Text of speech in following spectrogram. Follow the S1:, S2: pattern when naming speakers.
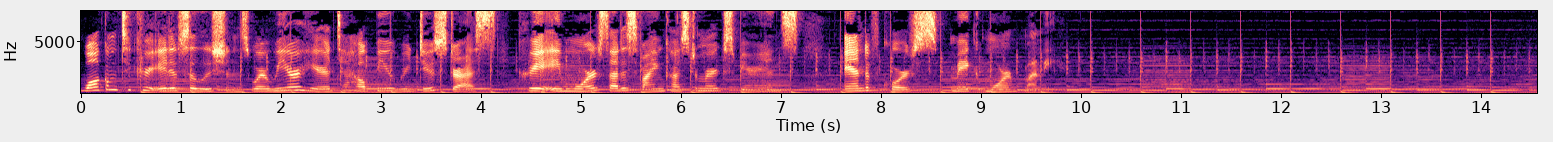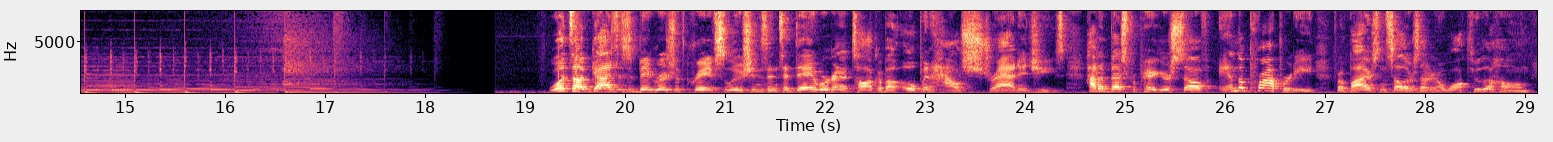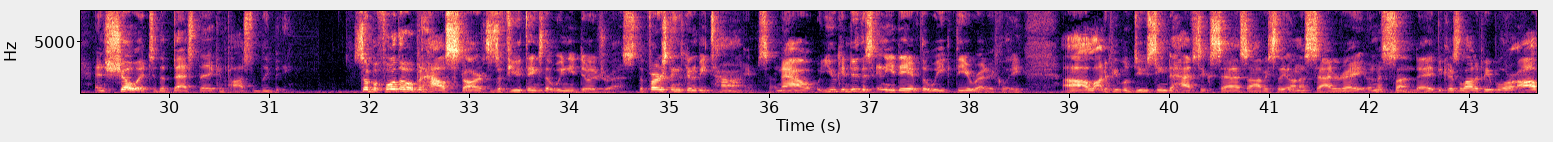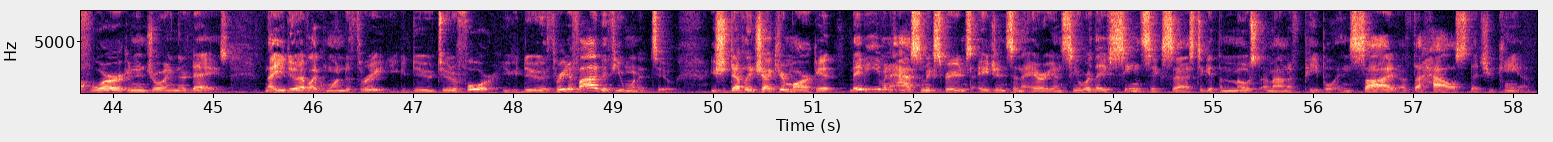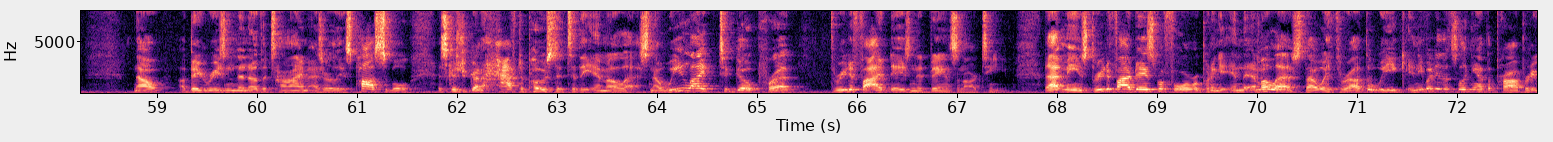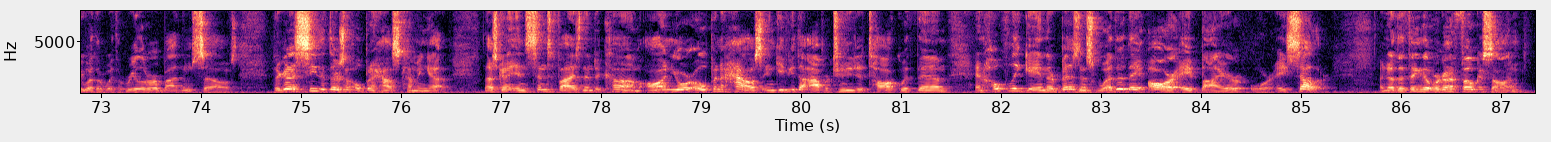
S1: Welcome to Creative Solutions, where we are here to help you reduce stress, create a more satisfying customer experience, and of course, make more money.
S2: What's up, guys? This is Big Rich with Creative Solutions, and today we're going to talk about open house strategies. How to best prepare yourself and the property for buyers and sellers that are going to walk through the home and show it to the best that it can possibly be. So, before the open house starts, there's a few things that we need to address. The first thing is going to be times. Now, you can do this any day of the week, theoretically. Uh, a lot of people do seem to have success, obviously, on a Saturday and a Sunday because a lot of people are off work and enjoying their days. Now you do have like one to three. You could do two to four. You could do three to five if you wanted to. You should definitely check your market. Maybe even ask some experienced agents in the area and see where they've seen success to get the most amount of people inside of the house that you can. Now, a big reason to know the time as early as possible is because you're going to have to post it to the MLS. Now, we like to go prep three to five days in advance on our team. That means three to five days before, we're putting it in the MLS. That way, throughout the week, anybody that's looking at the property, whether with a realtor or by themselves, they're going to see that there's an open house coming up. That's going to incentivize them to come on your open house and give you the opportunity to talk with them and hopefully gain their business, whether they are a buyer or a seller. Another thing that we're going to focus on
